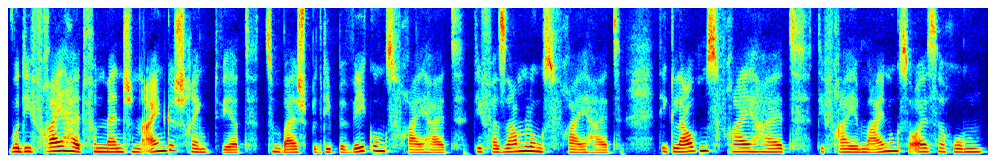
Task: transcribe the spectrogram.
Wo die Freiheit von Menschen eingeschränkt wird, zum Beispiel die Bewegungsfreiheit, die Versammlungsfreiheit, die Glaubensfreiheit, die freie Meinungsäußerung,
